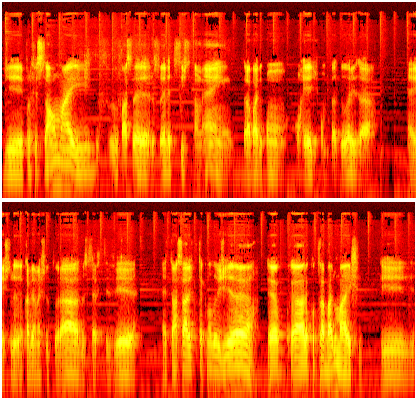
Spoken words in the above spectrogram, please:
de profissão, mas eu faço, eu sou eletricista também, trabalho com com rede de computadores, a, é, cabeamento estruturado, CFTV. Então, essa área de tecnologia é, é a área que eu trabalho mais. E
